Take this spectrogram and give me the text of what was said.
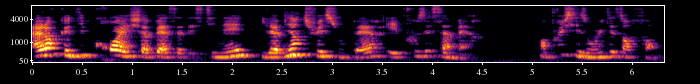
Alors que Oedipe croit échapper à sa destinée, il a bien tué son père et épousé sa mère. En plus, ils ont eu des enfants,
